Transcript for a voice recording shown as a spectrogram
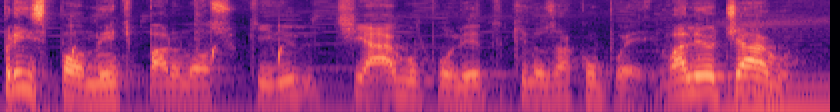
principalmente para o nosso querido Tiago Poleto que nos acompanha. Valeu, Tiago!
